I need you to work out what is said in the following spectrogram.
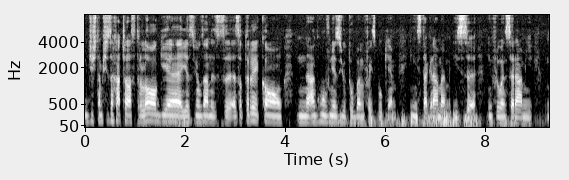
gdzieś tam się zahacza o astrologię, jest związany z ezoteryką, a głównie z YouTube'em, Facebookiem, Instagramem i z influencerami, y,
